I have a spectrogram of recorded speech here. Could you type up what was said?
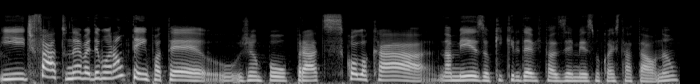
E, de fato, né, vai demorar um tempo até o Jean Paul Prats colocar na mesa o que, que ele deve fazer mesmo com a estatal, não?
